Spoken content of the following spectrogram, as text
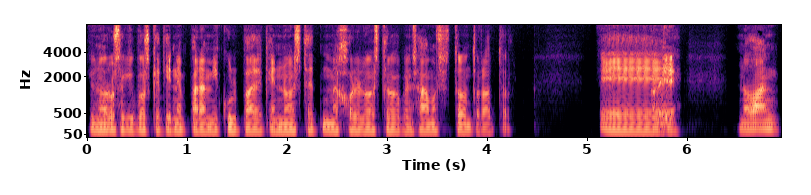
Y uno de los equipos que tiene para mi culpa de que no esté mejor el oeste de lo que pensábamos es Toronto Raptors. Eh, no dan,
